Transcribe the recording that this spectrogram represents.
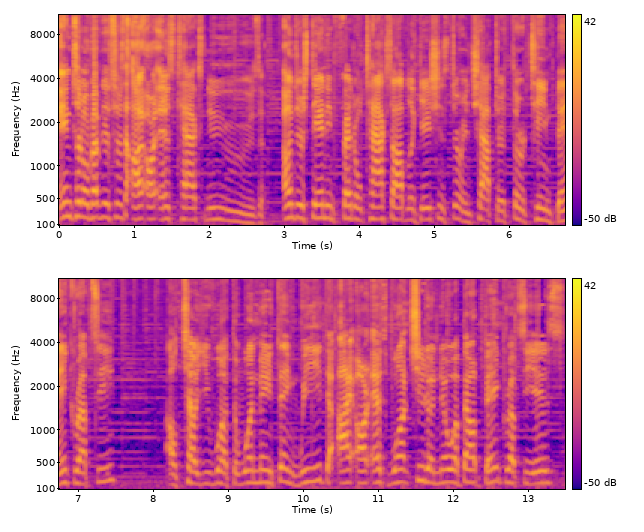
Internal Revenue Service IRS tax news. Understanding federal tax obligations during Chapter 13 bankruptcy. I'll tell you what, the one main thing we, the IRS, want you to know about bankruptcy is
